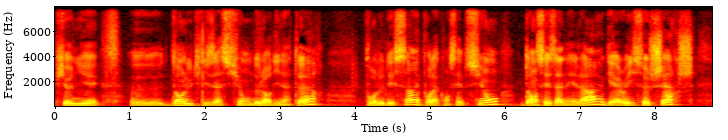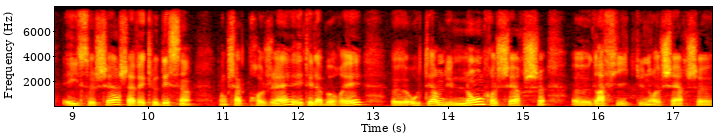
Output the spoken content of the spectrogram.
pionniers euh, dans l'utilisation de l'ordinateur pour le dessin et pour la conception. Dans ces années-là, Gary se cherche et il se cherche avec le dessin. Donc chaque projet est élaboré euh, au terme d'une longue recherche euh, graphique, d'une recherche euh,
